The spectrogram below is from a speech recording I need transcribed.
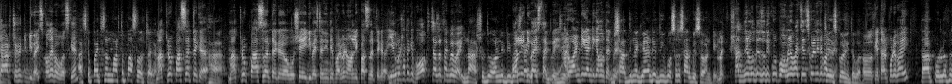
চার চৌষট্টি ডিভাইস কত পাবো আজকে? আজকে পাইতেছেন মাত্র পাঁচ হাজার টাকা। মাত্র পাঁচ হাজার টাকা? হ্যাঁ। মাত্র পাঁচ হাজার টাকায় অবশ্যই এই ডিভাইসটা নিতে পারবেন অনলি পাঁচ হাজার টাকা। এগুলোর সাথে কি বক্স চার্জার থাকবে ভাই? না শুধু অনলি ডিভাইস অনলি ডিভাইস থাকবে। আর ওয়ারেন্টি গ্যারান্টি কেমন থাকবে? সাত দিনের গ্যারান্টি দুই বছরের সার্ভিস ওয়ারেন্টি মানে সাত দিনের মধ্যে যদি কোনো প্রবলেম হয় চেঞ্জ করে নিতে পারবে? চেঞ্জ করে নিতে পারো ওকে তারপরে ভাই? তারপর হলো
